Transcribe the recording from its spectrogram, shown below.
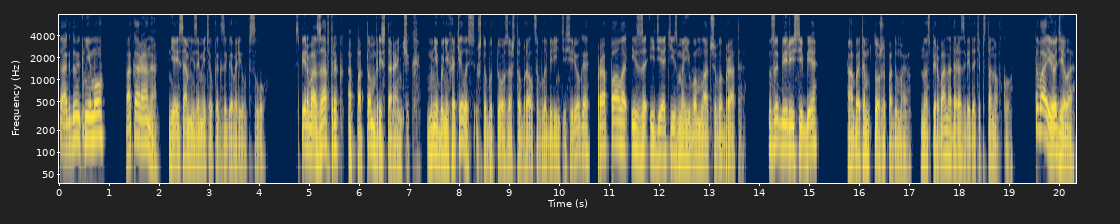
«Так дуй к нему». «Пока рано». Я и сам не заметил, как заговорил вслух. Сперва завтрак, а потом в ресторанчик. Мне бы не хотелось, чтобы то, за что брался в лабиринте Серега, пропало из-за идиотизма его младшего брата. «Забери себе», об этом тоже подумаю, но сперва надо разведать обстановку. Твое дело.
